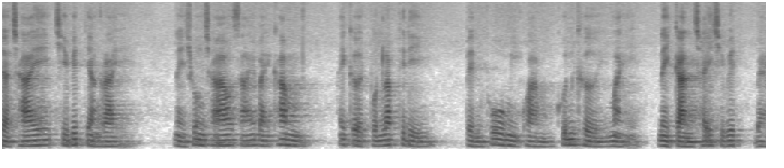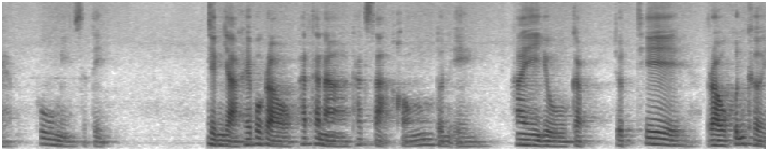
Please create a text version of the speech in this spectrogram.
จะใช้ชีวิตอย่างไร ในช่วงเช้าสายบ่ายค่ำให้เกิดผลลัพธ์ที่ดี เป็นผู้มีความคุ้นเคยใหม่ ในการใช้ชีวิตแบบผู้มีสติ จึงอยากให้พวกเราพัฒนาทักษะของตนเอง ให้อยู่กับ จุดที่เราคุ้นเคย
